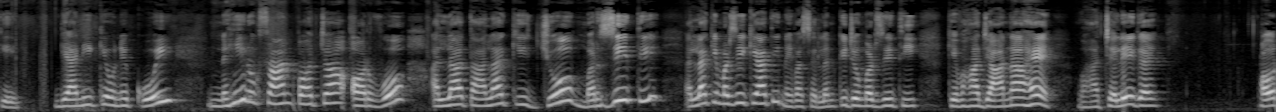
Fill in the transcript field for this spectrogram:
کے یعنی کہ انہیں کوئی نہیں نقصان پہنچا، اور وہ اللہ تعالیٰ کی جو مرضی تھی اللہ کی مرضی کیا تھی؟ نبی وسلم کی جو مرضی تھی کہ وہاں جانا ہے، وہاں چلے گئے۔ اور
